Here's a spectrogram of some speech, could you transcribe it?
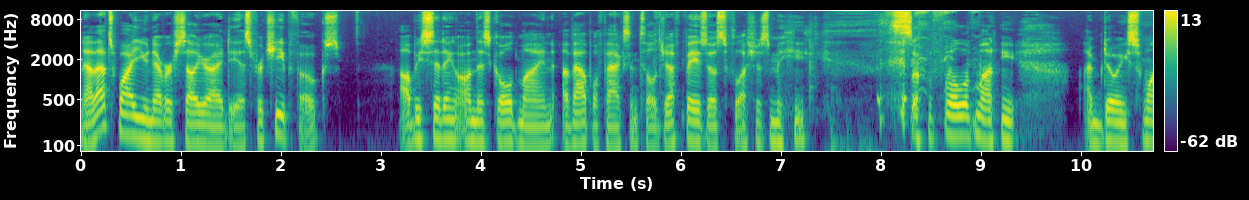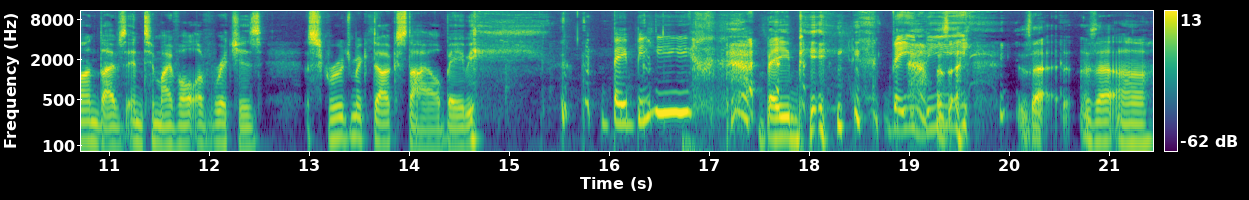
Now that's why you never sell your ideas for cheap, folks. I'll be sitting on this gold mine of Apple facts until Jeff Bezos flushes me so full of money. I'm doing swan dives into my vault of riches, Scrooge McDuck style, baby. Baby. baby. Baby. Is that is that uh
